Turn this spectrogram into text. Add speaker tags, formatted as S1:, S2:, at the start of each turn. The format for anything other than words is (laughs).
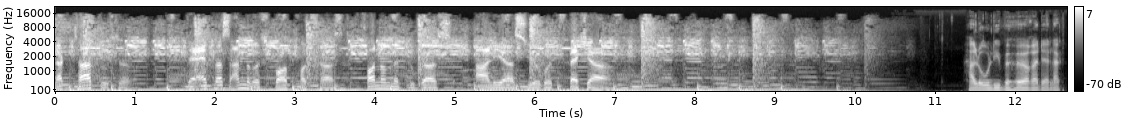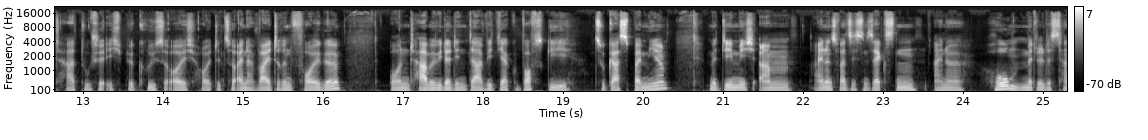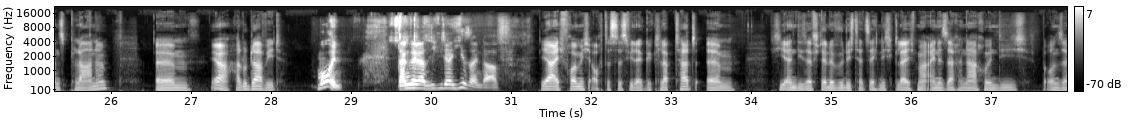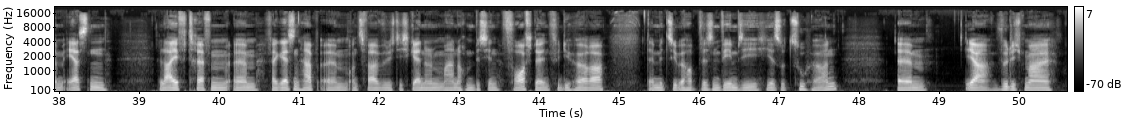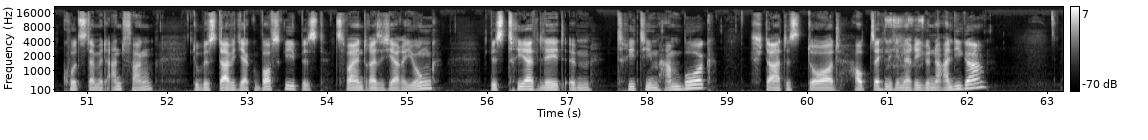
S1: Laktatdusche, der etwas andere Sportpodcast von und mit Lukas alias Jürgen Becher. Hallo liebe Hörer der Laktatdusche, ich begrüße euch heute zu einer weiteren Folge und habe wieder den David Jakubowski zu Gast bei mir, mit dem ich am 21.06. eine Home-Mitteldistanz plane. Ähm, ja, hallo David.
S2: Moin. Danke, dass ich wieder hier sein darf.
S1: Ja, ich freue mich auch, dass das wieder geklappt hat. Ähm, hier an dieser Stelle würde ich tatsächlich gleich mal eine Sache nachholen, die ich bei unserem ersten Live-Treffen ähm, vergessen habe. Ähm, und zwar würde ich dich gerne mal noch ein bisschen vorstellen für die Hörer, damit sie überhaupt wissen, wem sie hier so zuhören. Ähm, ja, würde ich mal kurz damit anfangen. Du bist David Jakubowski, bist 32 Jahre jung, bist Triathlet im Tri-Team Hamburg, startest dort hauptsächlich in der Regionalliga,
